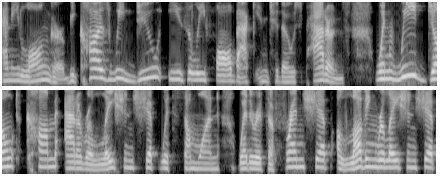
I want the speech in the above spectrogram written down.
any longer because we do easily fall back into those patterns. When we don't come at a relationship with someone, whether it's a friendship, a loving relationship,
